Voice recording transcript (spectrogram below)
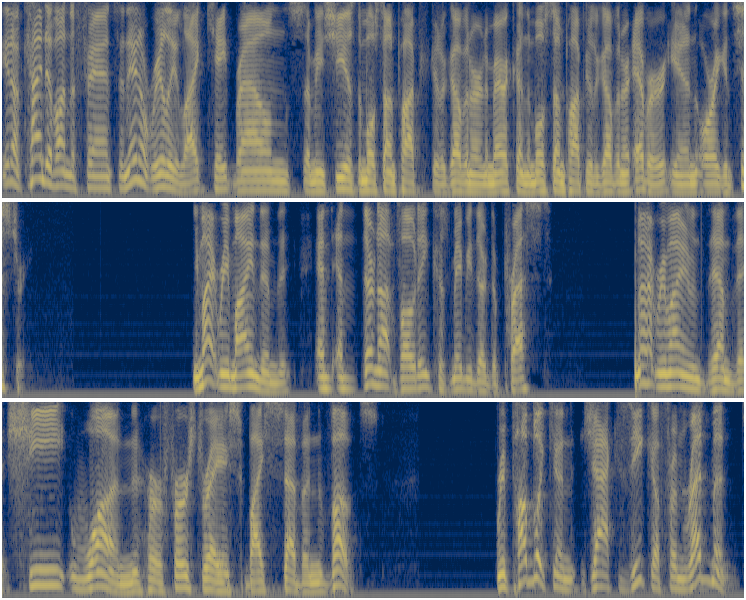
you know, kind of on the fence, and they don't really like Kate Brown's. I mean, she is the most unpopular governor in America and the most unpopular governor ever in Oregon's history. You might remind them that, and, and they're not voting because maybe they're depressed. You might remind them that she won her first race by seven votes. Republican Jack Zika from Redmond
